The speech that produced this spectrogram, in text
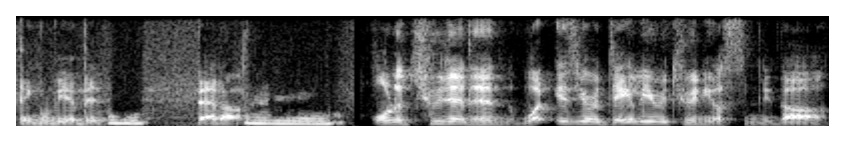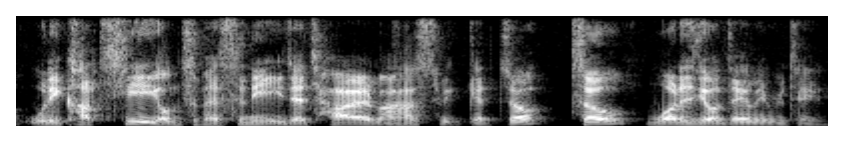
think would be a bit better. 오늘 주제는 What is your daily routine이었습니다. 우리 같이 연습했으니 이제 잘 말할 수 있겠죠? So, what is your daily routine?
